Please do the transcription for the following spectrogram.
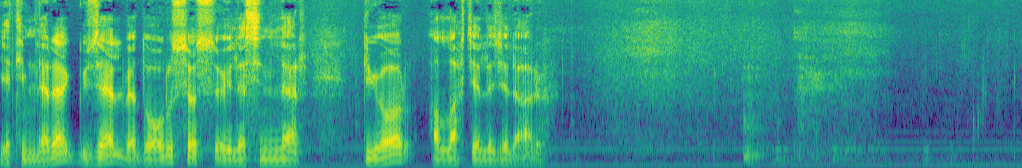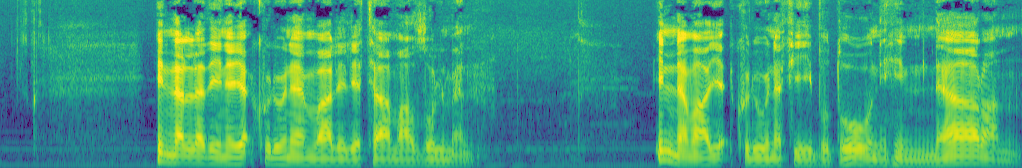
yetimlere güzel ve doğru söz söylesinler diyor Allah Celle Celaluhu. İnnellezîne ye'kulûne envâlil yetâmâ zulmen. İnnemâ ye'kulûne fî budûnihim nâran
